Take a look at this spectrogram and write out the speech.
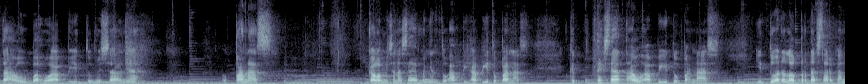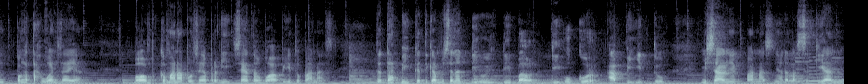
tahu bahwa api itu misalnya panas. Kalau misalnya saya menyentuh api api itu panas. Ketika saya tahu api itu panas itu adalah berdasarkan pengetahuan saya. Bahwa ke mana pun saya pergi saya tahu bahwa api itu panas. Tetapi ketika misalnya di, di, diukur api itu misalnya panasnya adalah sekian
